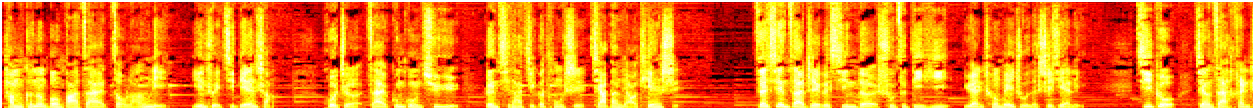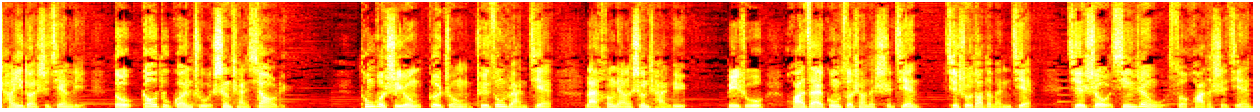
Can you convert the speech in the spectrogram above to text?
他们可能迸发在走廊里、饮水机边上，或者在公共区域。跟其他几个同事加班聊天时，在现在这个新的数字第一、远程为主的世界里，机构将在很长一段时间里都高度关注生产效率，通过使用各种追踪软件来衡量生产率，比如花在工作上的时间、接收到的文件、接受新任务所花的时间、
